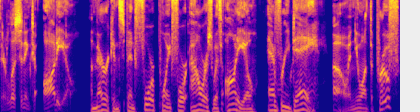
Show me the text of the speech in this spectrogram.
they're listening to audio. Americans spend 4.4 hours with audio every day. Oh, and you want the proof?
